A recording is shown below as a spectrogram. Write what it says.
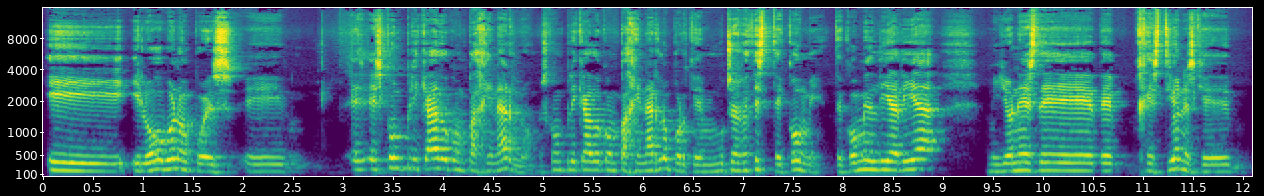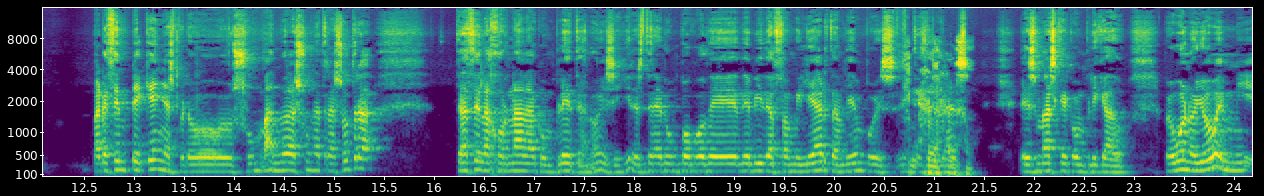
Y, luego, bueno, pues eh, es, complicado compaginarlo, es complicado compaginarlo porque muchas veces te come, te come el día a día millones de, de gestiones que parecen pequeñas, pero sumándolas una tras otra, te hace la jornada completa, ¿no? Y si quieres tener un poco de, vida familiar también, pues es, más que complicado. Pero bueno, yo en mi,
